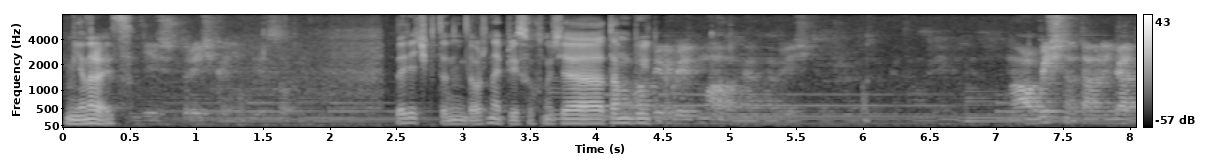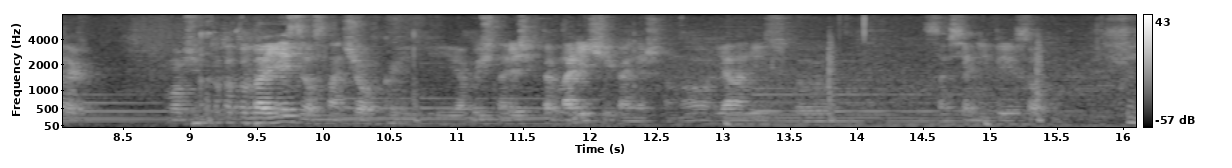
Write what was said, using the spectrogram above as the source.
Мне нравится. Надеюсь, что речка не пересохнет. Да речка-то не должна пересохнуть, а там ну, будет... Воды будет мало, наверное, в речке уже к этому времени. Но обычно там ребята, в общем, кто-то туда ездил с ночевкой, и обычно речка-то в наличии, конечно, но я надеюсь, что совсем не пересохнет.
